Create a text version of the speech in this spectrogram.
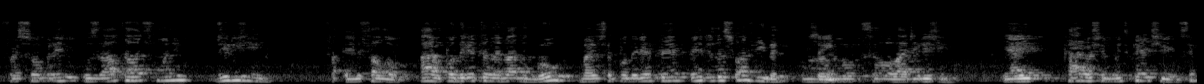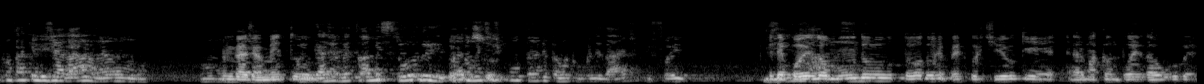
foi sobre usar o telefone dirigindo. Ele falou: Ah, eu poderia ter levado um gol, mas você poderia ter perdido a sua vida usando o celular dirigindo. E aí, cara, eu achei muito criativo. Sem contar que eles geraram, né? Um, um, Um engajamento. um engajamento absurdo e totalmente absurdo. espontâneo pela comunidade. E foi. E depois o mundo todo repercutiu que era uma campanha da Uber.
